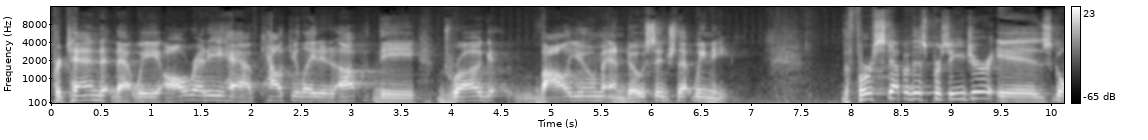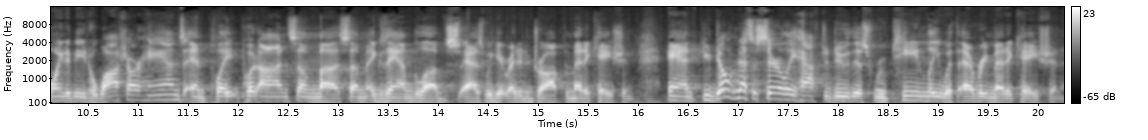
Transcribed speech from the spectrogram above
pretend that we already have calculated up the drug volume and dosage that we need. The first step of this procedure is going to be to wash our hands and play, put on some, uh, some exam gloves as we get ready to draw up the medication. And you don't necessarily have to do this routinely with every medication,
